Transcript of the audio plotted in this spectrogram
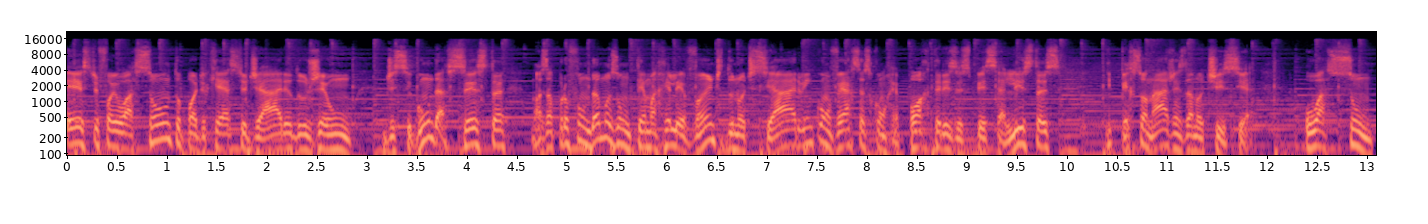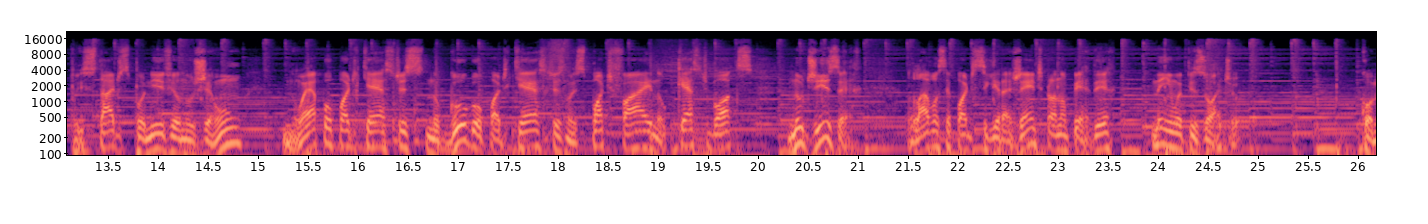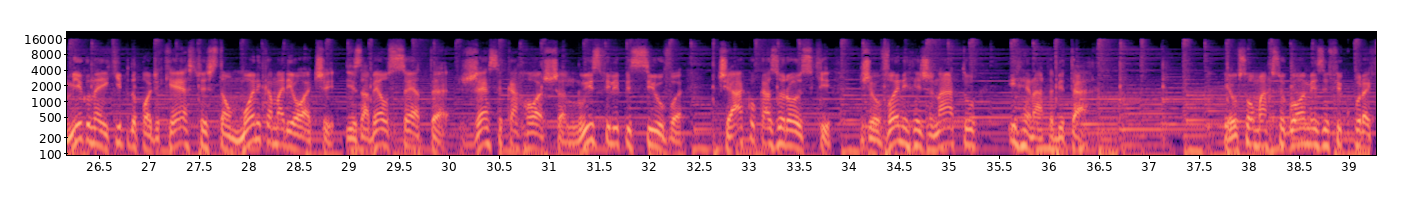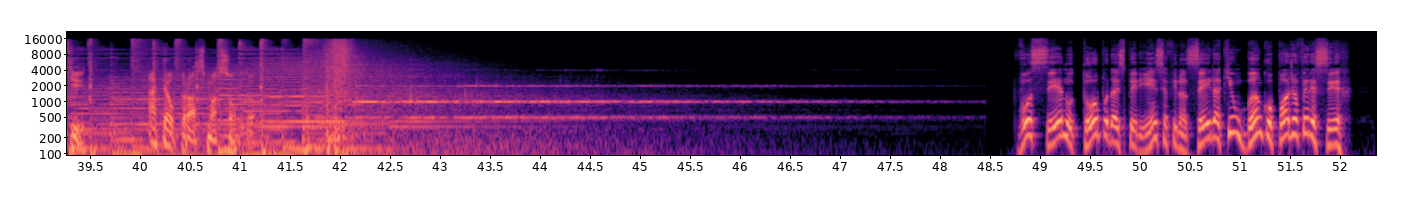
Este foi o assunto podcast diário do G1. De segunda a sexta, nós aprofundamos um tema relevante do noticiário em conversas com repórteres especialistas e personagens da notícia. O assunto está disponível no G1, no Apple Podcasts, no Google Podcasts, no Spotify, no Castbox, no Deezer. Lá você pode seguir a gente para não perder nenhum episódio. Comigo na equipe do podcast estão Mônica Mariotti, Isabel Seta, Jéssica Rocha, Luiz Felipe Silva, Tiago Kazorowski, Giovanni Reginato e Renata Bitar. Eu sou Márcio Gomes e fico por aqui. Até o próximo assunto. Você no topo da experiência financeira que um banco pode oferecer.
